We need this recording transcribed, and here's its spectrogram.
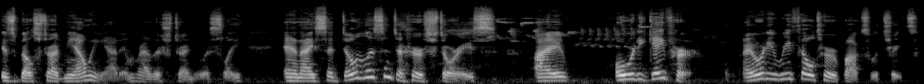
Isabel started meowing at him rather strenuously. And I said, Don't listen to her stories. I already gave her, I already refilled her box with treats.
